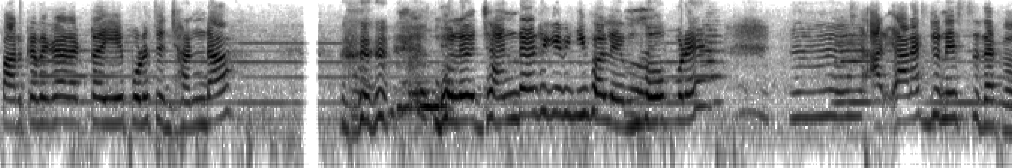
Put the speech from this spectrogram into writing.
পার্কারেগার একটা ইয়ে পড়েছে ঝান্ডা। ভোলে ঝান্ডা থেকে কি বলে? মো পড়ে আর আর একজন এসছে দেখো।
